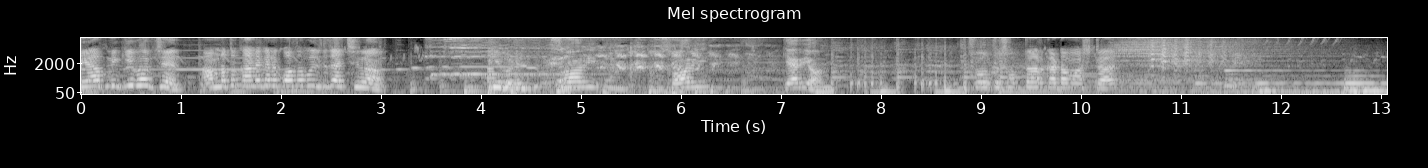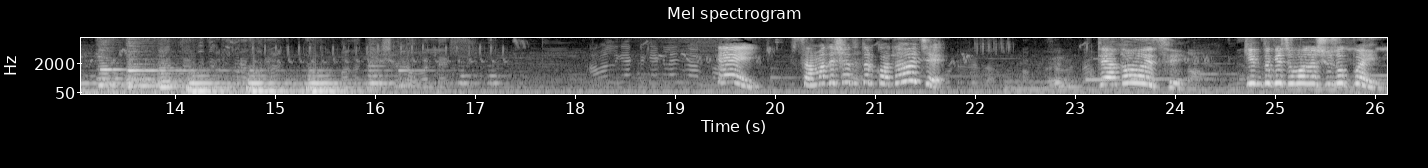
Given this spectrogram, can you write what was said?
এ আপনি কি ভাবছেন? আমরা তো কানে কানে কথা বলতে যাচ্ছিলাম। কি করে সরি সরি ক্যারি অন যত সব তার কাটা মাস্টার। এই সামাদের সাথে তোর কথা হয়েছে? দেখা হয়েছে কিন্তু কিছু বলার সুযোগ পাইনি।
